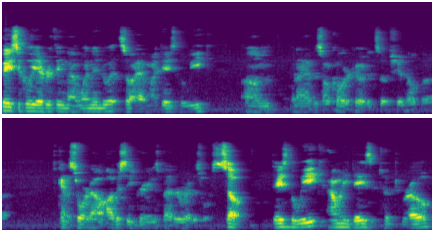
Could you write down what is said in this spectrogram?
basically everything that went into it. So I have my days of the week, um, and I have this all color coded, so it should help uh, kind of sort out. Obviously, green is better, red is worse. So Days of the week, how many days it took to grow.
